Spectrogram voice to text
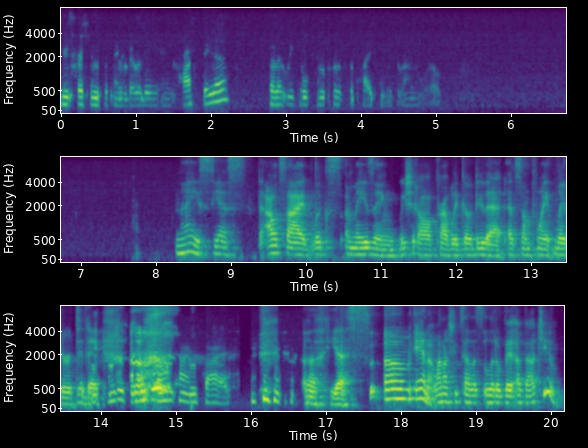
nutrition sustainability and cost data so that we can improve supply chains around the world. Nice. Yes. The outside looks amazing. We should all probably go do that at some point later today. Summertime side uh, yes. Um, Anna, why don't you tell us a little bit about you?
